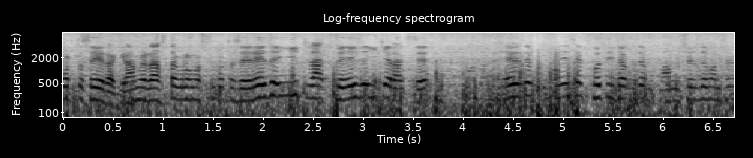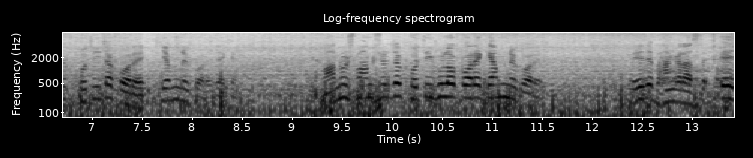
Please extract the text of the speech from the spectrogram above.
করতেছে এরা, গ্রামের রাস্তাগুলো নষ্ট করতেছে এই যে ইট রাখছে, এই যে ইটে রাখছে। এই যে এই যে ক্ষতিটা যে মানুষের যে মানুষের ক্ষতিটা করে, কেমনে করে দেখেন? মানুষ মানুষের যে ক্ষতিগুলো করে, কেমনে করে? এই যে ভাঙা রাস্তা, এই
